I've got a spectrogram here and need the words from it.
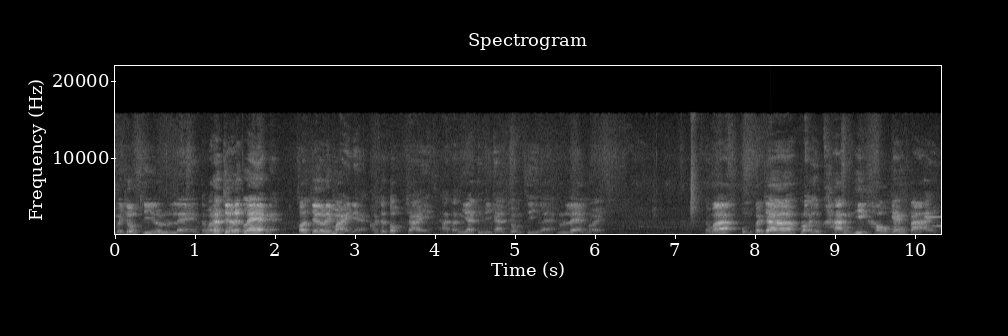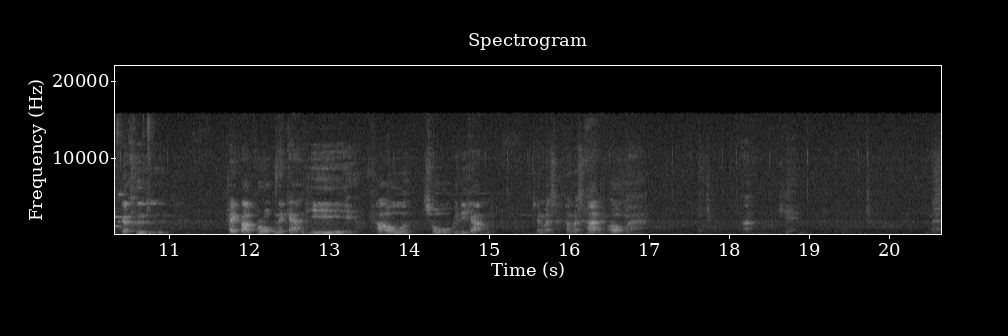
ไม่โจมตีเรารุนแรง แต่ว่าถ้าเจอแรกๆเนี่ยตอนเจอใหม่ๆเนี่ยเขาจะตกใจอ่ตอนนี้อาจจะมีการโจมตีแหละรุนแรงหน่อย แต่ว่าผมก็จะปล่อยทุกครั้งที่เขาแกล้งตายก็คือให้ความเคารพในการที่เขาโชว์พฤติกรรมในธรรมชาติของเขาออกมาอะโอเคนะ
